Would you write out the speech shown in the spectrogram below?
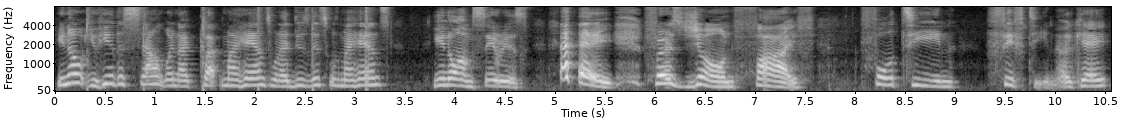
You know, you hear the sound when I clap my hands, when I do this with my hands? You know I'm serious. Hey, First John 5, 14, 15. Okay.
